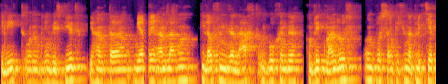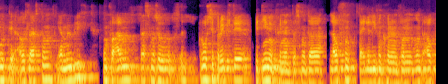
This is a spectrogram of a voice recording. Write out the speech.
gelegt und investiert. Wir haben da mehrere Anlagen, die laufen in der Nacht und Wochenende komplett mannlos und was eigentlich natürlich sehr gute Auslastung ermöglicht und vor allem, dass wir so große Projekte bedienen können, dass wir da laufend Teile liefern können von, und auch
